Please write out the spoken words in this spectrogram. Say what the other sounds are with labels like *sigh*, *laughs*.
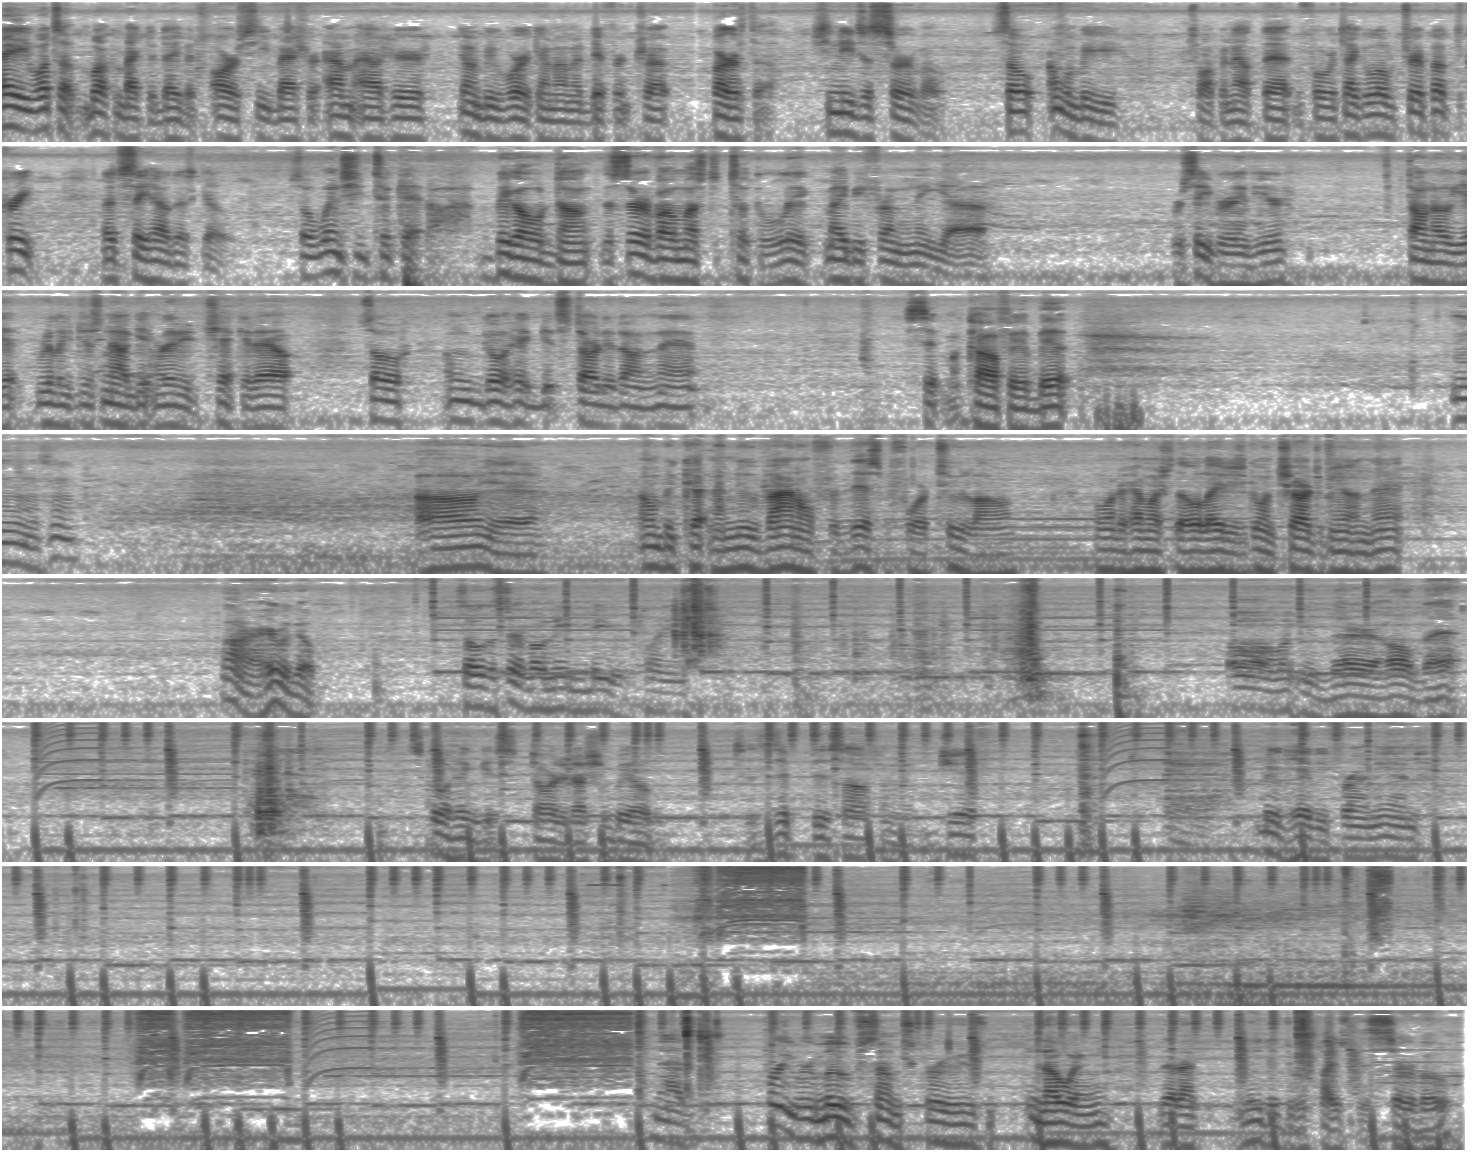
Hey, what's up? Welcome back to David RC Basher. I'm out here going to be working on a different truck, Bertha. She needs a servo. So I'm going to be swapping out that before we take a little trip up the creek. Let's see how this goes. So when she took that big old dunk, the servo must have took a lick, maybe from the uh, receiver in here. Don't know yet. Really just now getting ready to check it out. So I'm gonna go ahead and get started on that sip my coffee a bit. Mm-hmm. Oh yeah. I'm gonna be cutting a new vinyl for this before too long. I wonder how much the old lady's gonna charge me on that. All right, here we go. So the servo needs to be replaced. Oh, look at there, all that go ahead and get started. I should be able to zip this off in a jiff. Big heavy front end. Now, pre-removed some screws knowing that I needed to replace this servo.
